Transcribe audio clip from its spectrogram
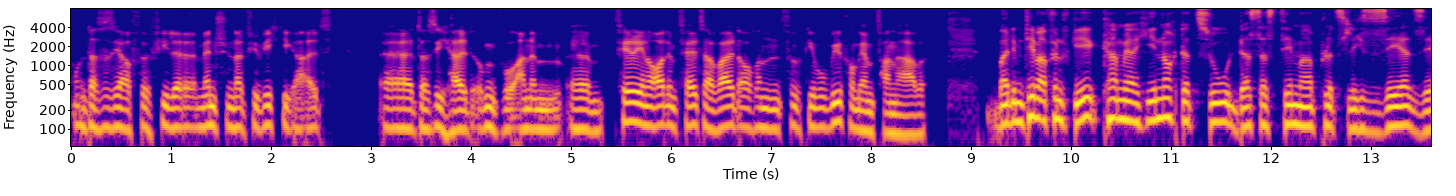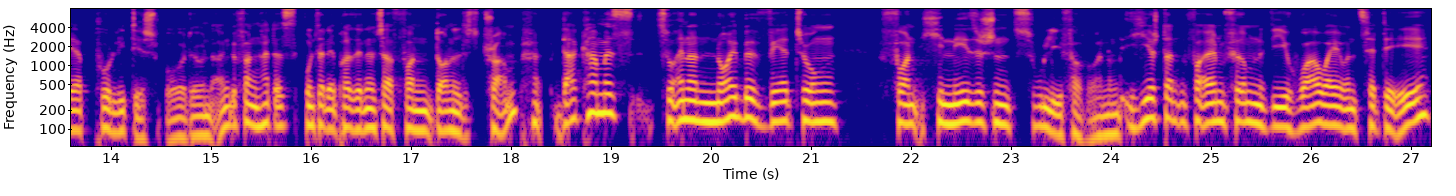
Und das ist ja auch für viele Menschen dann viel wichtiger als äh, dass ich halt irgendwo an einem äh, Ferienort im Pfälzerwald auch einen 5G-Mobilfunkempfang habe. Bei dem Thema 5G kam ja hier noch dazu, dass das Thema plötzlich sehr, sehr politisch wurde. Und angefangen hat es unter der Präsidentschaft von Donald Trump. Da kam es zu einer Neubewertung von chinesischen Zulieferern. Und hier standen vor allem Firmen wie Huawei und ZTE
